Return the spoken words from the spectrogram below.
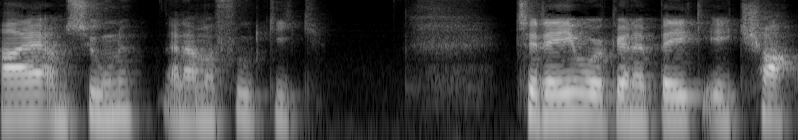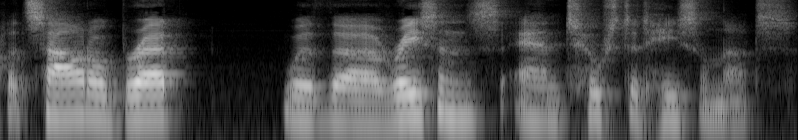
Hi, I'm Sune and I'm a food geek. Today we're going to bake a chocolate sourdough bread with uh, raisins and toasted hazelnuts.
